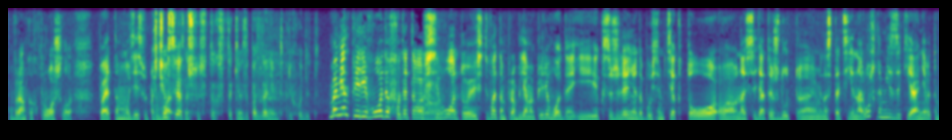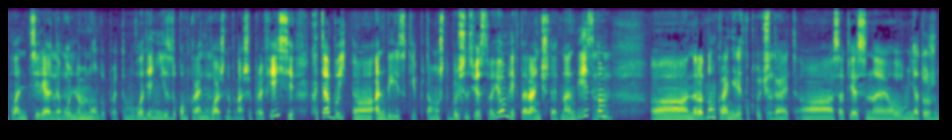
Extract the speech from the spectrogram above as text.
в рамках прошлого. Поэтому здесь вот... А с чем связано, что с, с таким запозданием это приходит? Момент переводов вот этого а, всего, uh-huh. то есть в этом проблема перевода. И, к сожалению, допустим, те, кто э, у нас сидят и ждут э, именно статьи на русском языке, они в этом плане теряют довольно много. Поэтому владение языком крайне важно в нашей профессии. Хотя бы э, английский, потому что в большинстве своем лектора не читают на английском. А, на родном крайне редко кто читает. Uh-huh. Соответственно, у меня тоже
